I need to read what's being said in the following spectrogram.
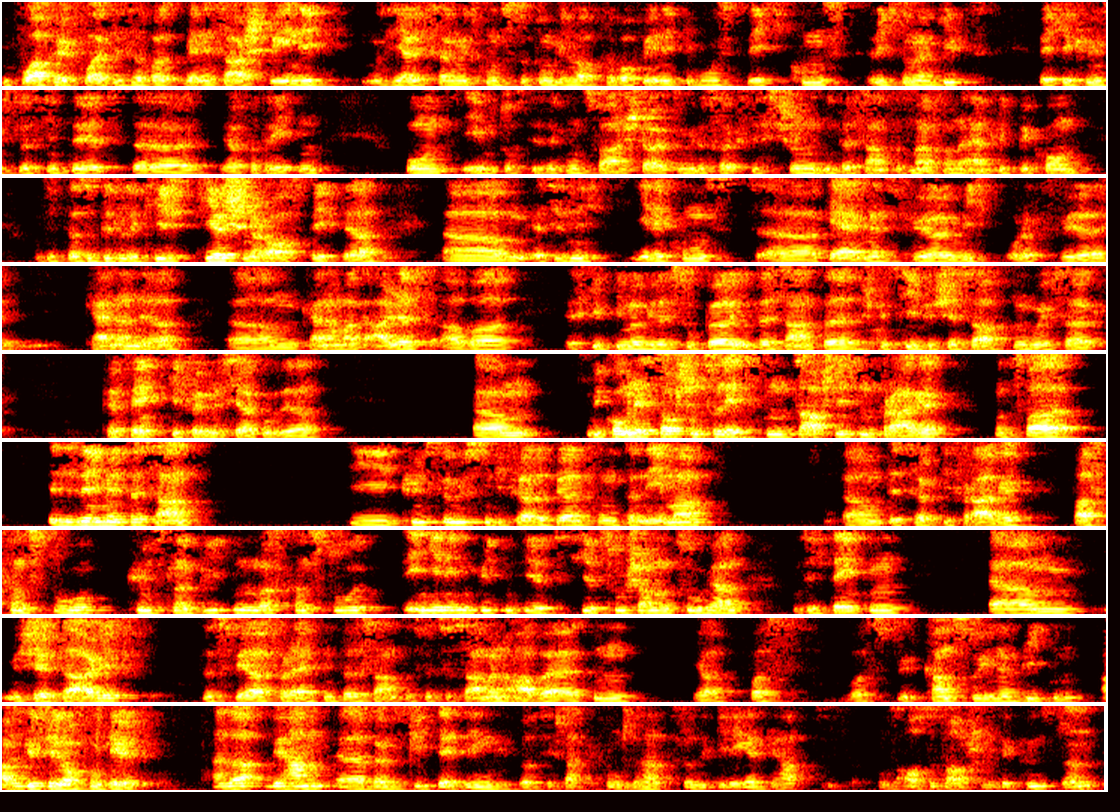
im Vorfeld vor dieser Vernissage wenig, muss ich ehrlich sagen, mit Kunst zu tun gehabt, habe auch wenig gewusst, welche Kunstrichtungen gibt welche Künstler sind da jetzt äh, ja, vertreten. Und eben durch diese Kunstveranstaltung, wie du sagst, ist es schon interessant, dass man einfach einen Einblick bekommt und sich da so ein bisschen die Kirschen rauspickt, ja, ähm, es ist nicht jede Kunst äh, geeignet für mich oder für keinen, ja. Ähm, keiner mag alles, aber es gibt immer wieder super interessante, spezifische Sachen, wo ich sage, perfekt, gefällt mir sehr gut, ja. Ähm, wir kommen jetzt auch schon zur letzten, zur abschließenden Frage. Und zwar, es ist ja immer interessant, die Künstler müssen gefördert werden von Unternehmern. Ähm, deshalb die Frage, was kannst du Künstlern bieten, was kannst du denjenigen bieten, die jetzt hier zuschauen und zuhören und sich denken, ähm, Michel Zarif, das wäre vielleicht interessant, dass wir zusammenarbeiten. Ja, was, was kannst du ihnen bieten, abgesehen auch von Geld? Also wir haben äh, beim Speed Dating, was hier stattgefunden hat, schon die Gelegenheit gehabt, uns auszutauschen mit den Künstlern.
